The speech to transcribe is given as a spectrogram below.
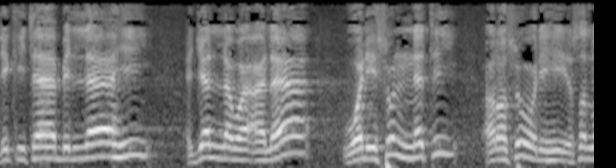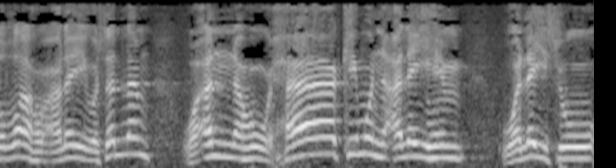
لكتاب الله جل وعلا ولسنة رسوله صلى الله عليه وسلم وأنه حاكم عليهم وليسوا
